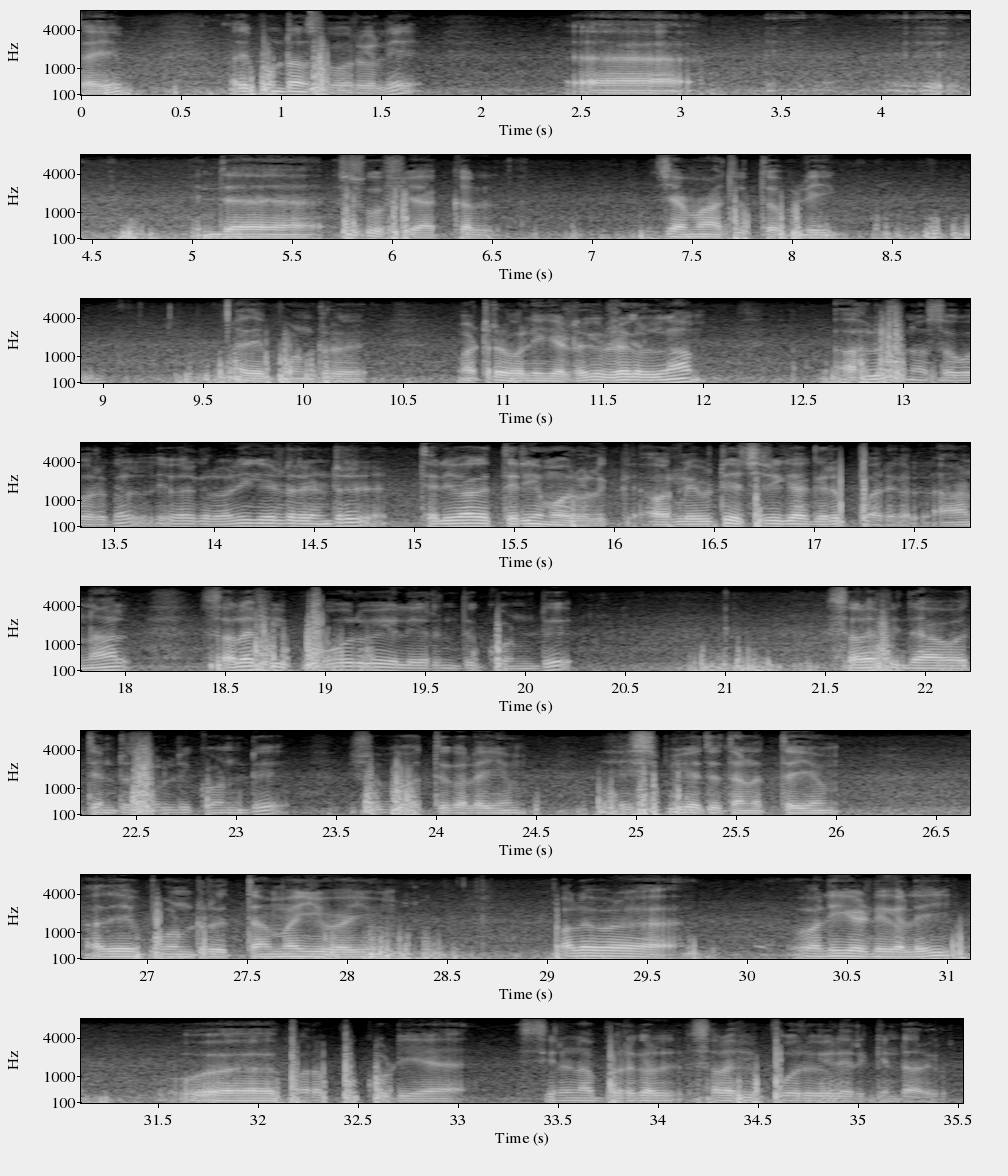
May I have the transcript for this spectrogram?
தைப் அது போன்ற சோர்களே இந்த சூஃபியாக்கள் ஜமாத்து தப்லீக் அதே போன்று மற்ற வழிகேடர்கள் இவர்களெல்லாம் அஹ்லுசுனா சகோதரர்கள் இவர்கள் வழிகேடர் என்று தெளிவாக தெரியும் அவர்களுக்கு. அவர்களை விட்டு எச்சரிக்கையாக இருப்பார்கள். ஆனால் சலஃபி போர்வையில் இருந்து கொண்டு சலஃபி தாவத் என்று சொல்லிக்கொண்டு சுபத்துகளையும் ஹிஸ்பியத்து தனத்தையும் அதே போன்று தமையுவையும் பல வழிகேடுகளை பரப்பக்கூடிய சில நபர்கள் சலஃபி போர்வையில் இருக்கின்றார்கள்.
